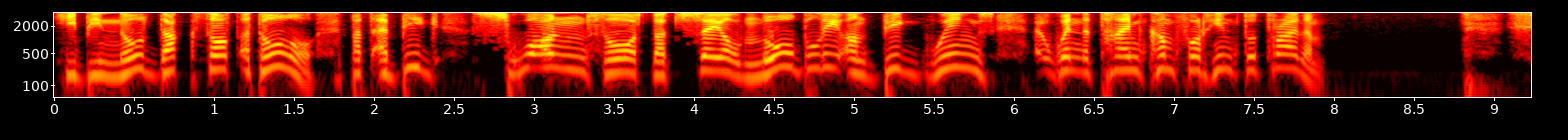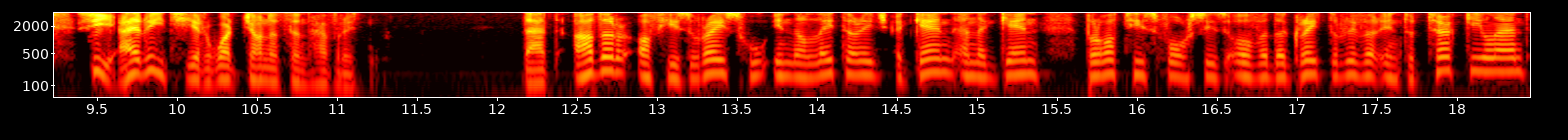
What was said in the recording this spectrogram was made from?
he be no duck thought at all, but a big swan thought that sail nobly on big wings when the time come for him to try them. See, I read here what Jonathan have written. That other of his race who in a later age again and again brought his forces over the great river into Turkey land,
